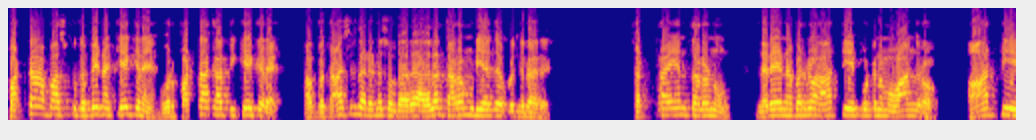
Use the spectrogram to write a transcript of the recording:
பட்டா பாஸ்புக்கை போய் நான் கேட்கிறேன். ஒரு பட்டா காப்பி கேட்கிறேன். அப்ப தாசில்தார் என்ன சொல்றாரு? அதெல்லாம் தர முடியாது அப்படிங்கிறாரு. கட்டாயம் தரணும். நிறைய நபர்கள் ஆர்டிஐ போட்டு நம்ம வாங்குறோம். ஆர்டிஐ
